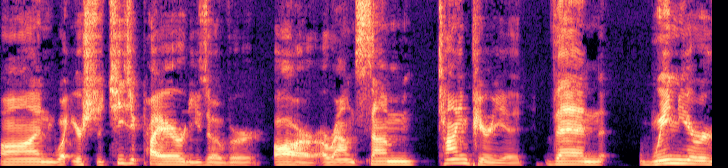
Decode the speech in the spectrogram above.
on what your strategic priorities over are around some time period, then when you're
